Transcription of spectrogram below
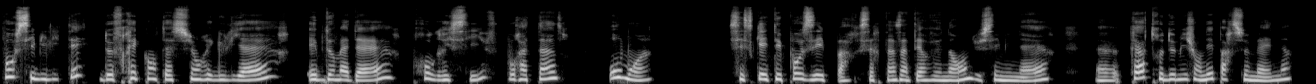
possibilité de fréquentation régulière, hebdomadaire, progressive, pour atteindre au moins, c'est ce qui a été posé par certains intervenants du séminaire, euh, quatre demi-journées par semaine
